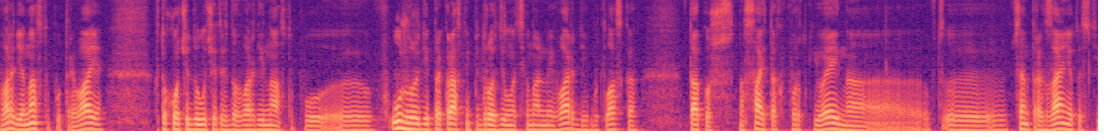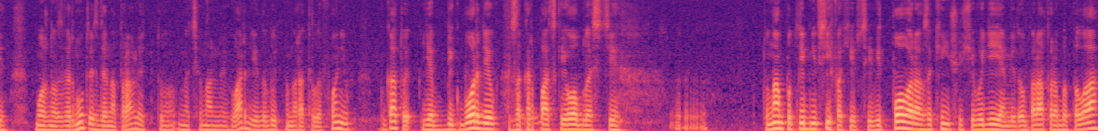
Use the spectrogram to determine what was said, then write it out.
Гвардія наступу триває. Хто хоче долучитись до гвардії наступу, е, в Ужгороді прекрасний підрозділ Національної гвардії, будь ласка, також на сайтах WordQA, на в центрах зайнятості можна звернутися, де направлять до Національної гвардії, дадуть номера телефонів. Багато є бікбордів в Закарпатській області. Е, то нам потрібні всі фахівці від повара, закінчуючи водієм, від оператора БПЛА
